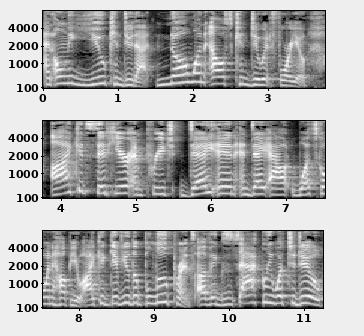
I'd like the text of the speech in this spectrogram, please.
And only you can do that. No one else can do it for you. I could sit here and preach day in and day out what's going to help you. I could give you the blueprints of exactly what to do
